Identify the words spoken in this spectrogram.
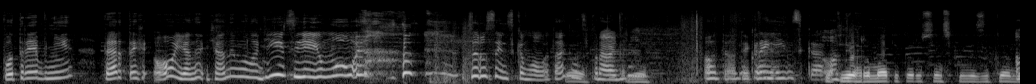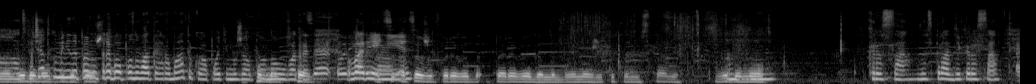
Потрібні терти. О, я не, я не володію цією мовою. Це русинська мова, так? Так, Насправді. да. От, от. Українська. От. Тут є граматика русинського язика. да, А, видано спочатку мені, напевно, теж. треба опанувати граматику, а потім вже опановувати Це варення. А це вже перевида- перевидано, бо воно вже в такому стані. Видано Краса, насправді краса. А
